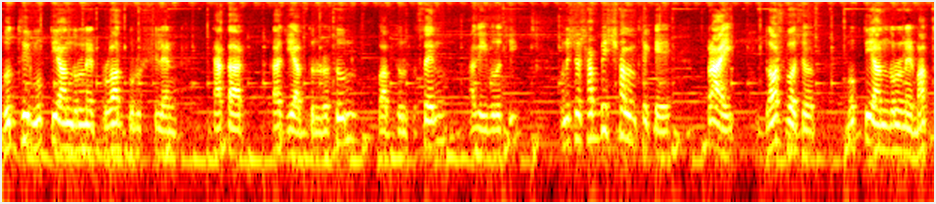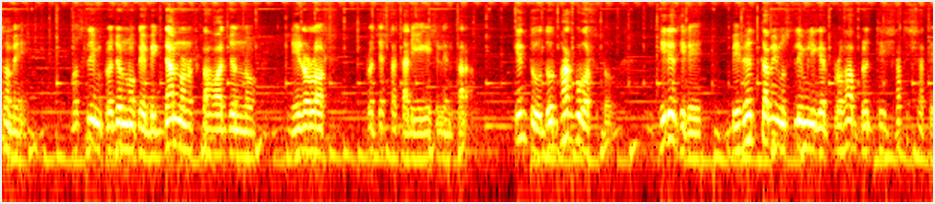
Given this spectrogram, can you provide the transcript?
বুদ্ধির মুক্তি আন্দোলনের প্রবাদ পুরুষ ছিলেন ঢাকার কাজী আব্দুল রসুল ও আব্দুল হোসেন। আগেই বলেছি, উনিশশো ছাব্বিশ সাল থেকে প্রায় দশ বছর মুক্তি আন্দোলনের মাধ্যমে মুসলিম প্রজন্মকে বিজ্ঞান মনস্ক হওয়ার জন্য নিরলস প্রচেষ্টা চালিয়ে গেছিলেন তারা। কিন্তু দুর্ভাগ্যবশত ধীরে ধীরে বিভেদকামী মুসলিম লীগের প্রভাব বৃদ্ধির সাথে সাথে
